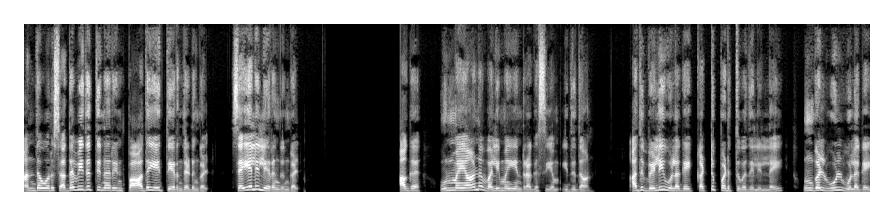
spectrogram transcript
அந்த ஒரு சதவீதத்தினரின் பாதையை தேர்ந்தெடுங்கள். செயலில் இறங்குங்கள். ஆக உண்மையான வலிமையின் ரகசியம் இதுதான். அது வெளி உலகை கட்டுப்படுத்துவதில் இல்லை உங்கள் உள் உலகை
